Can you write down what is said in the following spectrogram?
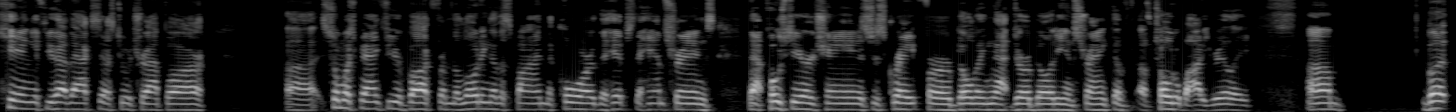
king if you have access to a trap bar. Uh, so much bang for your buck from the loading of the spine, the core, the hips, the hamstrings, that posterior chain. It's just great for building that durability and strength of, of total body, really. Um, but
